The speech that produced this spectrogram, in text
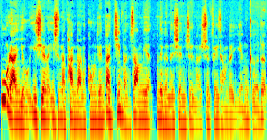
固然有一些呢医生的判断的空间，但基本上面那个呢限制呢是非常的严格的。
